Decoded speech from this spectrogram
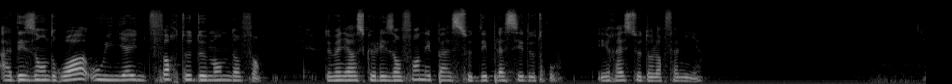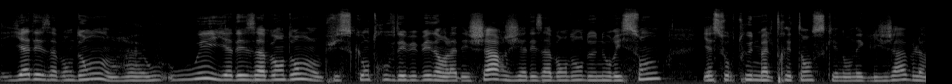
à des endroits où il y a une forte demande d'enfants, de manière à ce que les enfants n'aient pas à se déplacer de trop et restent dans leur famille. Il y a des abandons, euh, oui, il y a des abandons, puisqu'on trouve des bébés dans la décharge, il y a des abandons de nourrissons, il y a surtout une maltraitance qui est non négligeable.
